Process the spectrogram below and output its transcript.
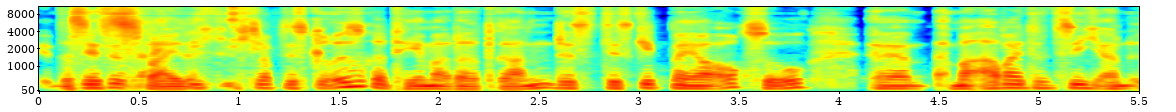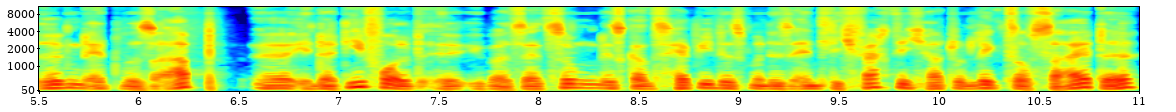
Das, das ist eigentlich, ich glaube, das größere Thema daran, das, das geht mir ja auch so, äh, man arbeitet sich an irgendetwas ab äh, in der Default-Übersetzung, ist ganz happy, dass man das endlich fertig hat und legt es auf Seite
